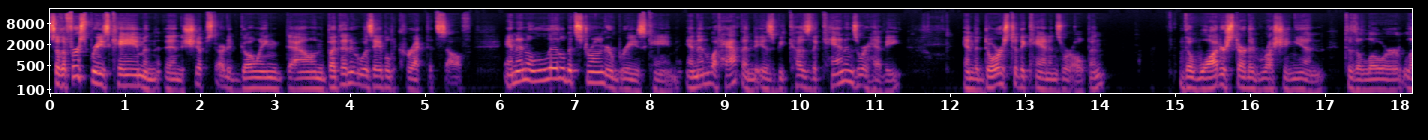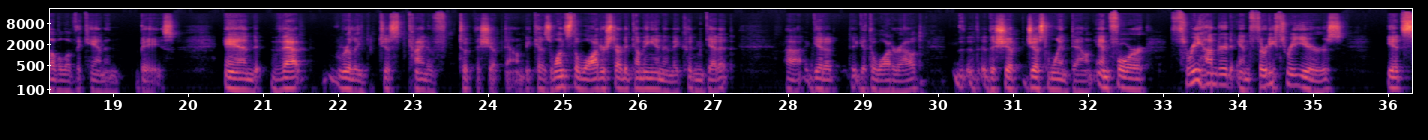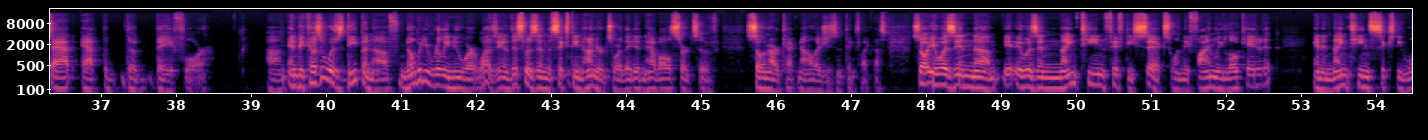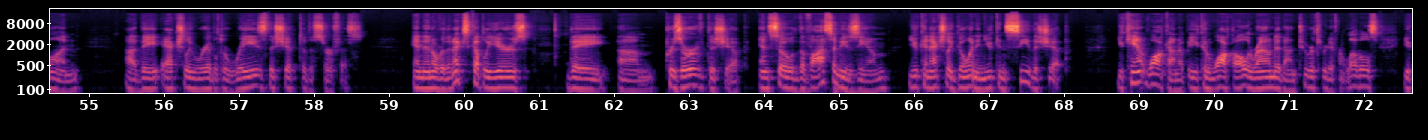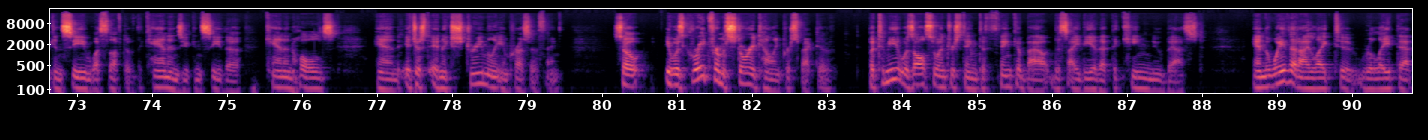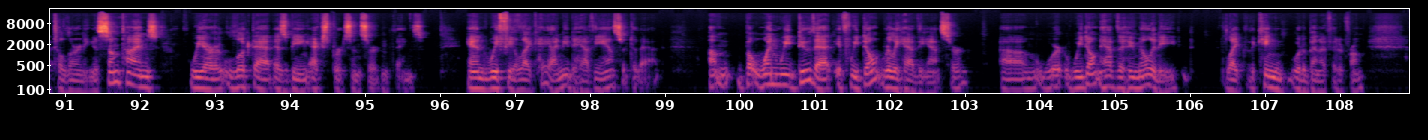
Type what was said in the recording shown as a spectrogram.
So the first breeze came and, and the ship started going down, but then it was able to correct itself. And then a little bit stronger breeze came. And then what happened is because the cannons were heavy and the doors to the cannons were open, the water started rushing in to the lower level of the cannon bays. And that really just kind of took the ship down because once the water started coming in and they couldn't get it, uh, get it, get the water out, the, the ship just went down. And for 333 years, it sat at the, the bay floor. Um, and because it was deep enough, nobody really knew where it was. You know, this was in the 1600s where they didn't have all sorts of sonar technologies and things like this. So it was in um, it, it, was in 1956 when they finally located it, and in 1961 uh, they actually were able to raise the ship to the surface. And then over the next couple of years, they um, preserved the ship, and so the Vasa Museum you can actually go in and you can see the ship you can't walk on it, but you can walk all around it on two or three different levels. You can see what's left of the cannons. You can see the cannon holds, and it's just an extremely impressive thing. So it was great from a storytelling perspective, but to me, it was also interesting to think about this idea that the king knew best. And the way that I like to relate that to learning is sometimes we are looked at as being experts in certain things and we feel like, hey, I need to have the answer to that. Um, but when we do that, if we don't really have the answer, um, we're, we do not have the humility like the king would have benefited from.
